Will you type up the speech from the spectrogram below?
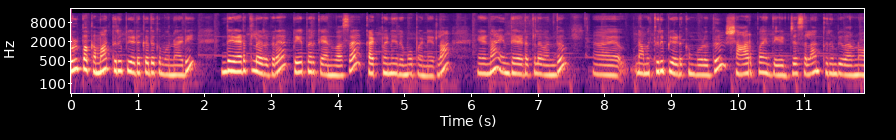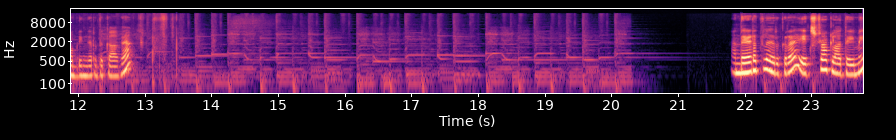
உள்பக்கமாக திருப்பி எடுக்கிறதுக்கு முன்னாடி இந்த இடத்துல இருக்கிற பேப்பர் கேன்வாஸை கட் பண்ணி ரிமூவ் பண்ணிடலாம். ஏன்னா இந்த இடத்துல வந்து நம்ம திருப்பி எடுக்கும் பொழுது ஷார்ப்பாக இந்த எட்ஜஸ் எல்லாம் திரும்பி வரணும் அப்படிங்கிறதுக்காக. அந்த இடத்துல இருக்கிற எக்ஸ்ட்ரா கிளாத்தையுமே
